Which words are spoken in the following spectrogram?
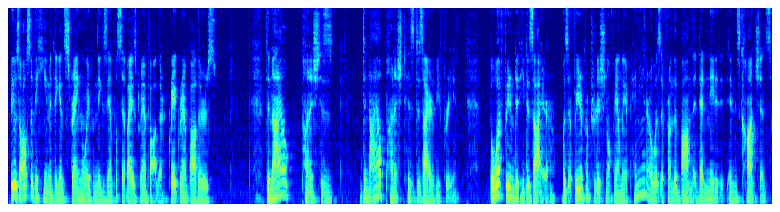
but he was also vehement against straying away from the example set by his grandfather, great grandfathers. Denial punished his denial punished his desire to be free. But what freedom did he desire? Was it freedom from traditional family opinion, or was it from the bomb that detonated in his conscience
